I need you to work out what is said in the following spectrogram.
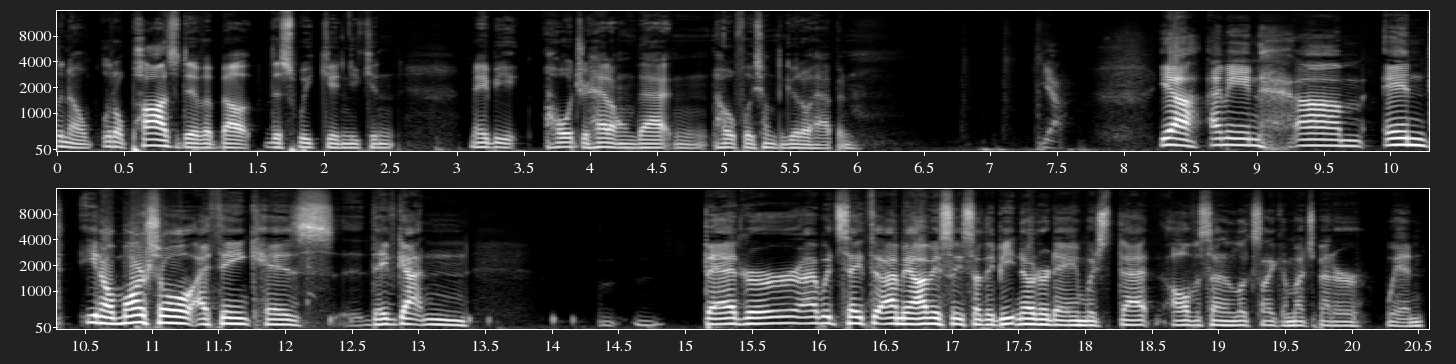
you know, little positive about this weekend, you can maybe hold your head on that, and hopefully something good will happen. Yeah. Yeah, I mean, um, and you know, Marshall, I think has they've gotten better. I would say. Th- I mean, obviously, so they beat Notre Dame, which that all of a sudden looks like a much better win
